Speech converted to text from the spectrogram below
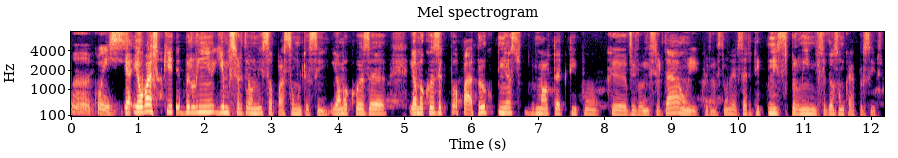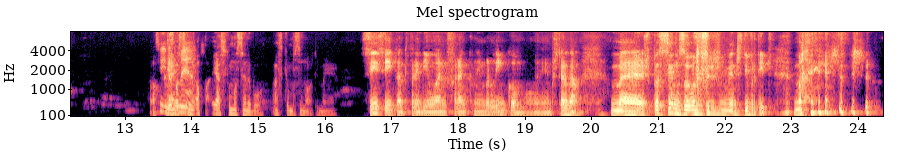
uh, com isso. Yeah, eu acho que Berlim e Amsterdão nisso opa, são muito assim. E é uma coisa, é uma coisa que, opa, pelo que conheço malta que, tipo, que viveu em Amsterdão e que viveu em Amsterdão, etc., tipo, nisso Berlim e Amsterdão são um bocado parecidos. Okay. Sim, é cena, opa, acho que é uma cena boa. Acho que é uma cena ótima. É. Sim, sim, tanto prendi um ano franco em Berlim como em Amsterdão. Mas passemos a outros momentos divertidos. Mas. o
